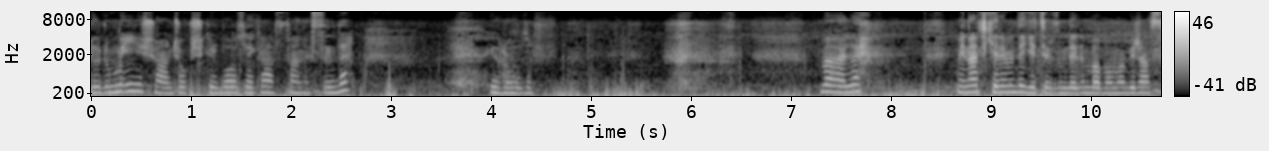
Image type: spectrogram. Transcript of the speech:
Durumu iyi şu an çok şükür Bozüyük Hastanesi'nde. Yoruldum. Böyle Minaç Kerem'i de getirdim dedim babama biraz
